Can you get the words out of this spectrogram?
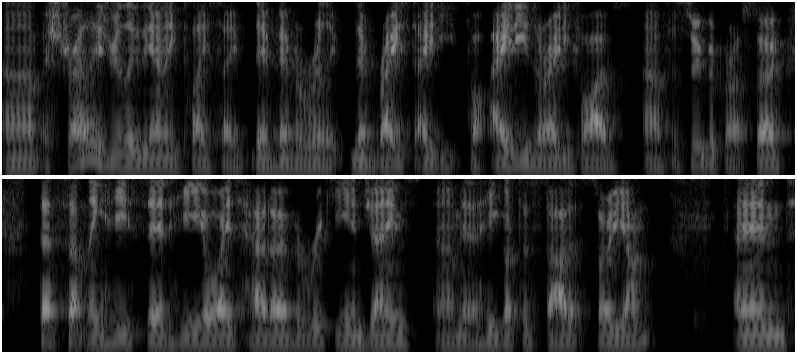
um, Australia is really the only place they they've ever really they've raced 80 for 80s or 85s uh, for Supercross. So that's something he said he always had over Ricky and James. Um, he got to start it so young, and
